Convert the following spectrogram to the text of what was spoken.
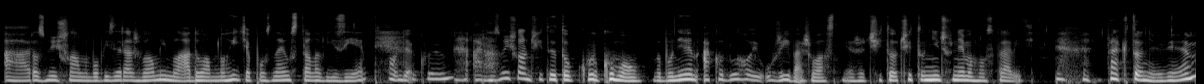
a rozmýšľam, lebo vyzeráš veľmi mladou a mnohí ťa poznajú z televízie. O, ďakujem. A rozmýšľam, či to je to kurkumou, lebo neviem, ako dlho ju užívaš vlastne, že či to, či to niečo nemohlo spraviť. tak to neviem,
